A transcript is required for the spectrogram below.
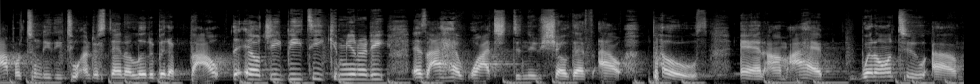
opportunity to understand a little bit about the LGBT community as I have watched the new show that's out, Pose, and um, I had went on to. Um,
